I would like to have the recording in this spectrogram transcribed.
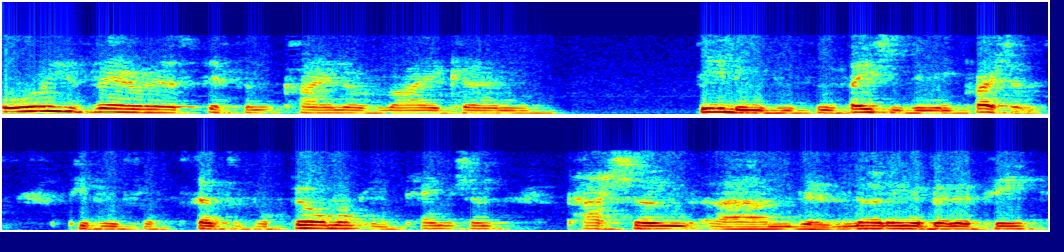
all these various different kind of like um, feelings and sensations and impressions. People's sense of fulfillment, intention, passion, um, the learning ability,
